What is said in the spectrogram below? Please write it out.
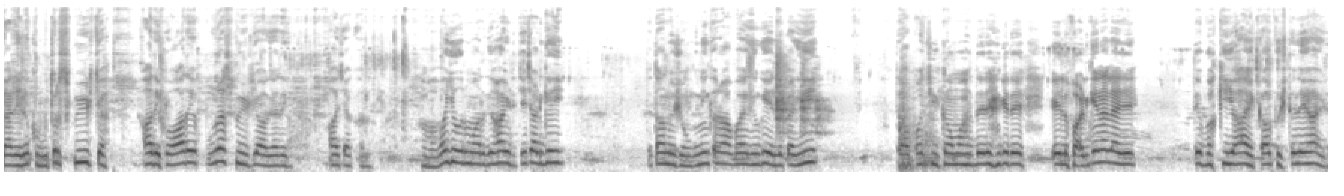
ਦਾ ਤੇ ਆ ਦੇਖ ਲਓ ਕਬੂਤਰ ਸਪੀਡ 'ਚ ਆ। ਦੇਖੋ, ਆ ਦੇ ਪੂਰਾ ਸਪੀਡ 'ਚ ਆ ਗਿਆ ਦੇਖ। ਆ ਚੈੱਕ ਕਰੋ। ਵਾਵਾ ਜ਼ੋਰ ਮਾਰ ਕੇ ਹਾਈਟ 'ਤੇ ਚੜ ਗਈ ਤੇ ਤੁਹਾਨੂੰ ਸ਼ੌਂਕ ਨਹੀਂ ਕਰਾ ਪਾਇਆ ਕਿਉਂਕਿ ਹਿੱਲ ਪੈ ਗਈ ਤੇ ਆਪਾਂ ਚੀਕਾਂ ਮਾਰਦੇ ਰਹੇ ਕਿਤੇ ਹਿੱਲ ਫੜ ਕੇ ਨਾ ਲੈ ਜੇ ਤੇ ਬਾਕੀ ਆ ਇੱਕ ਆ ਪਿਸਟਲ ਹੈ ਹਾਈਟ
